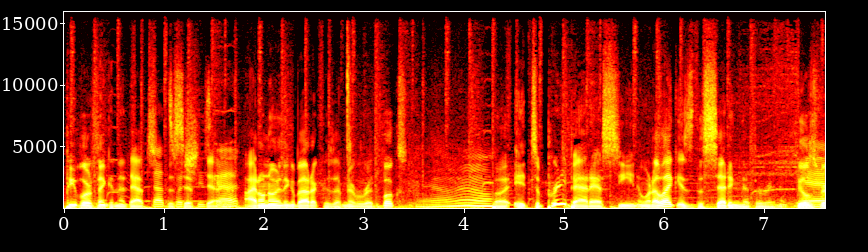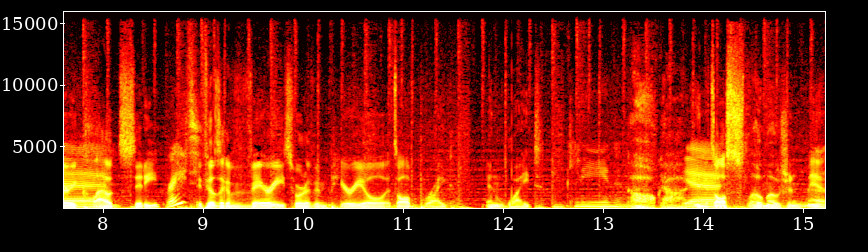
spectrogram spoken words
people are thinking that that's, That's the Sith dagger. I don't know anything about it because I've never read the books, know. but it's a pretty badass scene. And what I like is the setting that they're in. It feels very Cloud City. Right? It feels like a very sort of imperial. It's all bright and white. And clean and Oh god, and it's all slow motion. Man,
